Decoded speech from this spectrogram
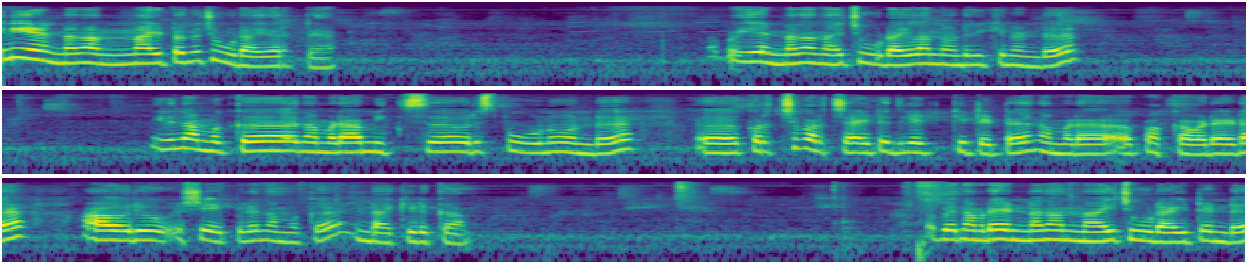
ഇനി എണ്ണ നന്നായിട്ടൊന്ന് ചൂടായി വരട്ടെ. അപ്പോൾ ഈ എണ്ണ നന്നായി ചൂടായി വന്നുകൊണ്ടിരിക്കുന്നുണ്ട് ഇനി നമുക്ക് നമ്മുടെ ആ മിക്സ് ഒരു സ്പൂണും ഏഹ്, കുറച്ച് കുറച്ചായിട്ട് ഇതിലേക്ക് ഇട്ടിട്ട് നമ്മുടെ പക്കവടയുടെ ആ ഒരു ഷേപ്പിൽ നമുക്ക് ഉണ്ടാക്കിയെടുക്കാം. അപ്പോൾ നമ്മുടെ എണ്ണ നന്നായി ചൂടായിട്ടുണ്ട്.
